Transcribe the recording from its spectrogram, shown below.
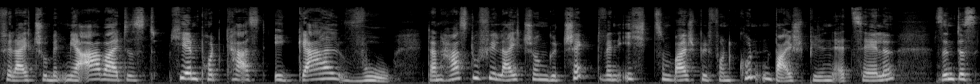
vielleicht schon mit mir arbeitest, hier im Podcast, egal wo, dann hast du vielleicht schon gecheckt, wenn ich zum Beispiel von Kundenbeispielen erzähle, sind es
